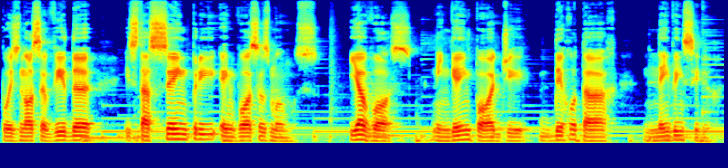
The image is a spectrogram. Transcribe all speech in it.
pois nossa vida está sempre em vossas mãos, e a vós ninguém pode derrotar nem vencer.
